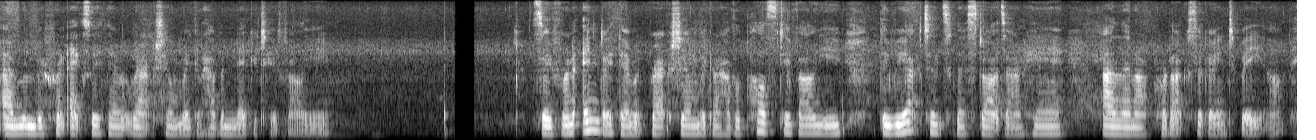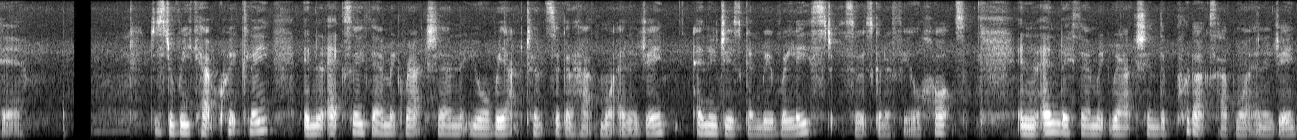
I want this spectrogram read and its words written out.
And remember, for an exothermic reaction, we're going to have a negative value. So for an endothermic reaction, we're going to have a positive value. The reactants are going to start down here, and then our products are going to be up here. Just to recap quickly, in an exothermic reaction, your reactants are going to have more energy. Energy is going to be released, so it's going to feel hot. In an endothermic reaction, the products have more energy.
